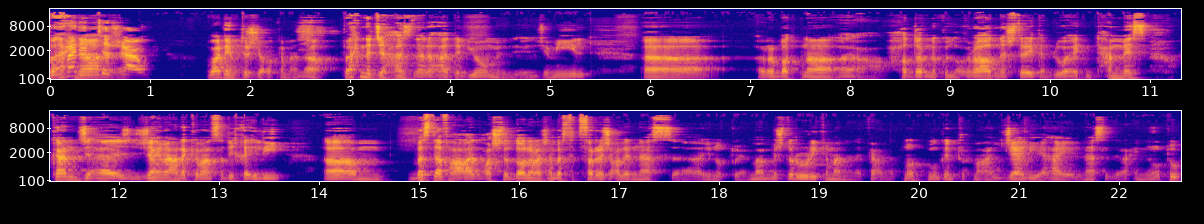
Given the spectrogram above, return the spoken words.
بعدين فاحنا بترجعوا وبعدين بترجعوا كمان. آه. فإحنا جهزنا لهذا اليوم ال- الجميل. آه ربطنا آه حضرنا كل أغراضنا اشتريت قبل وقت متحمس. وكان آه، جاي معنا كمان صديقة إلي. بس دفع 10 دولار عشان بس تتفرج على الناس آه ينطوا. يعني مش ضروري كمان إنك فعلا تنط ممكن تروح مع الجالية هاي الناس اللي رايحين ينطوا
